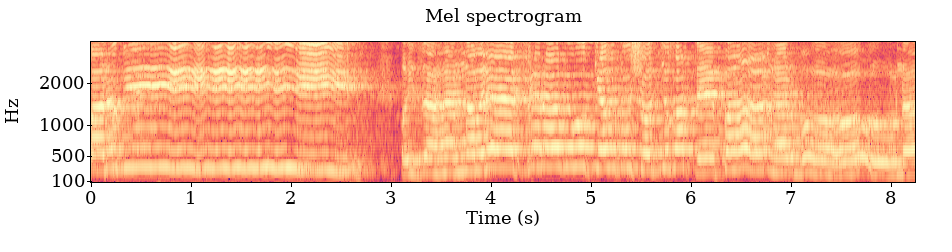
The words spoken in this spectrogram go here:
পারবি? ওই জাহান নামের এক সেকেন্ড আসব কেউ তো সহ্য করতে পারব না।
